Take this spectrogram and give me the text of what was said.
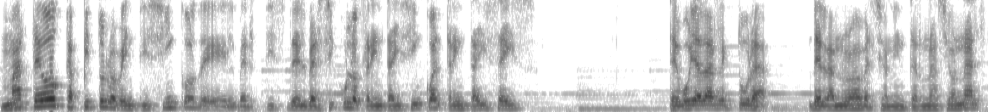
Mateo capítulo 25 del, del, versículo 35 al 36. Te voy a dar lectura de la nueva versión internacional.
